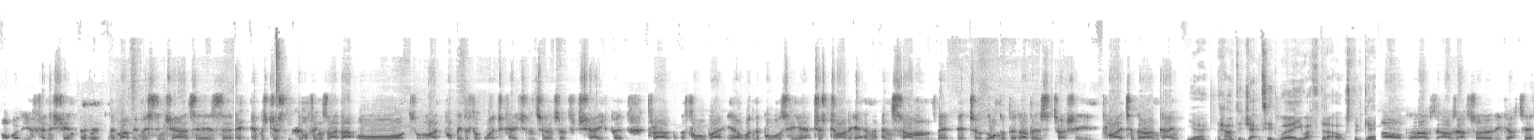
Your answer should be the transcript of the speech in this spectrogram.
or whether you're finishing, and they might be missing chances. And it, it was just little things like that, or sort of like probably the football education in terms of shape and throughout the fullback, you know, when the ball was here, just trying to get, and, and some it, it took longer than others to actually apply it to their own game. Yeah. How dejected were you after that Oxford game? Oh, I was, I was absolutely gutted.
